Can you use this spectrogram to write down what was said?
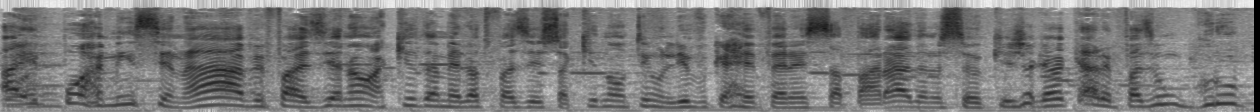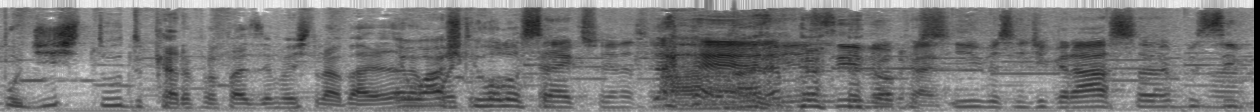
Aí, porra, me ensinava e fazia, não, aqui é melhor tu fazer isso aqui, não tem um livro que é referência a essa parada, não sei o que. Chegava, cara, fazia um grupo de estudo, cara, pra fazer meus trabalhos. Era Eu acho que bom, rolou cara. sexo aí nessa É, não é possível, Não é cara. possível, assim, de graça. Não é possível.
